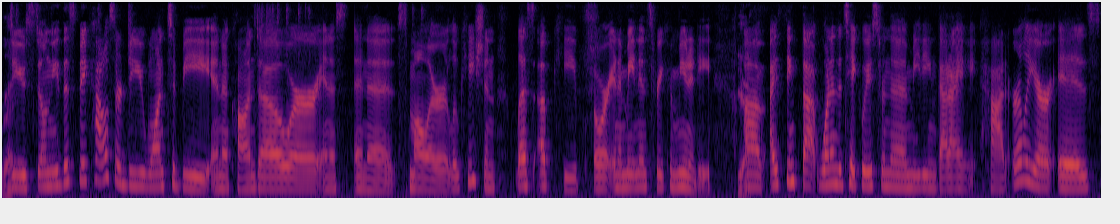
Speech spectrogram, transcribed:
Right. Do you still need this big house, or do you want to be in a condo or in a in a smaller location, less upkeep, or in a maintenance-free community? Yeah. Um, I think that one of the takeaways from the meeting that I had earlier is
